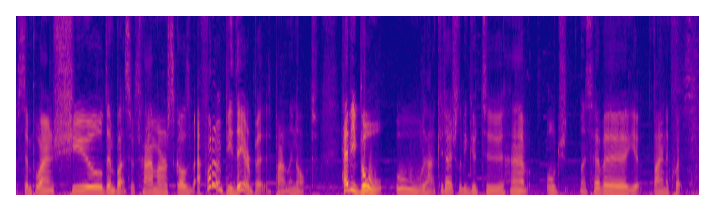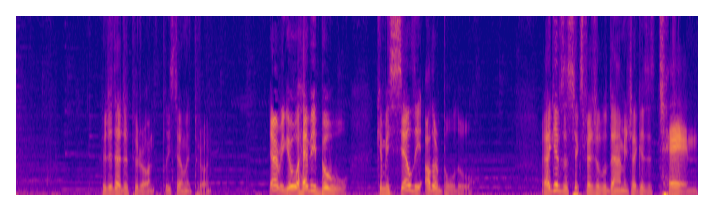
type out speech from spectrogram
Simple Iron Shield and Blacksmith's Hammer, Skulls. I thought it would be there, but apparently not. Heavy Bow. Ooh, that could actually be good to have. Oh, let's have a yeah, buy equip. Who did I just put on? Please tell me to put on. There we go, a heavy bow. Can we sell the other bow though? That gives us 6 physical damage, that gives us 10.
